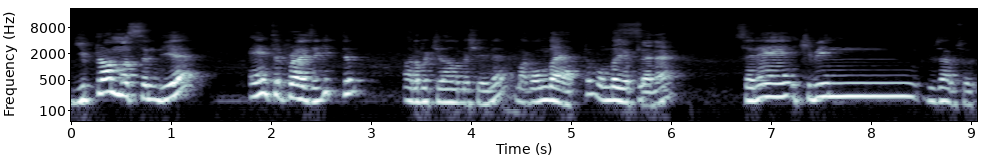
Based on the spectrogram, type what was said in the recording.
yıpranmasın diye Enterprise'e gittim. Araba kiralama şeyine. Bak onu da yaptım. Onu da yapıp Sene Sene 2000 güzel bir soru.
